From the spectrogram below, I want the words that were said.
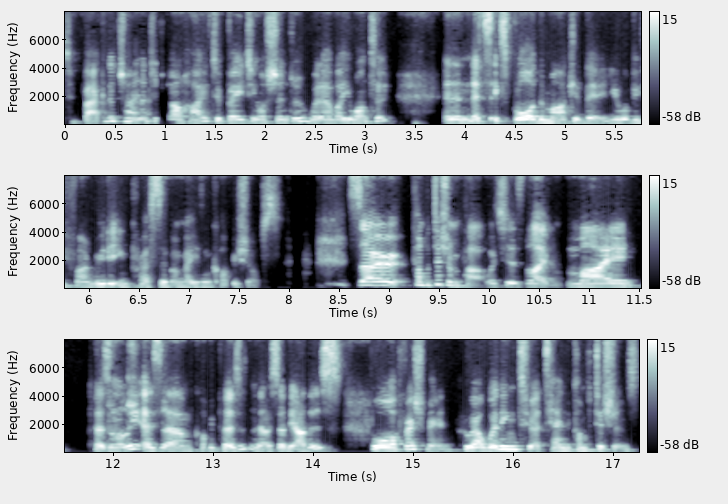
to back to China, mm-hmm. to Shanghai, to Beijing or Shenzhen, whatever you want to. And then let's explore the market there. You will be find really impressive, amazing coffee shops. So competition part, which is like my personally as a um, coffee person and also the others. For freshmen who are willing to attend competitions,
